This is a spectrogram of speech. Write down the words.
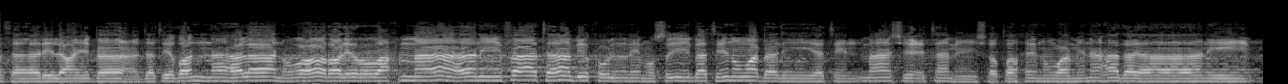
آثار العبادة ظنها الأنوار للرحمن فأتى بكل مصيبة وبلية ما شئت من شطح ومن هذيان.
